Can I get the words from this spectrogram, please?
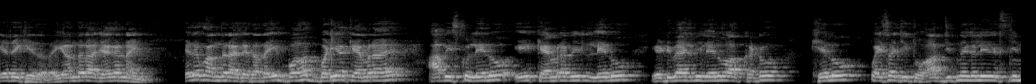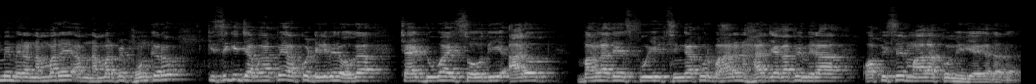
ये देखिए दादा, ये अंदर आ जाएगा नाइन ये देखो अंदर आ गया दादा, ये बहुत बढ़िया कैमरा है। आप इसको ले लो, ये कैमरा भी ले लो, ये डिवाइस भी ले लो, आप कटो, खेलो, पैसा जीतो। आप जितने के लिए स्क्रीन में मेरा नंबर है, आप नंबर पे फ़ोन करो। किसी की जगह पे आपको डिलीवर होगा, चाहे Dubai Saudi Arab Bangladesh Kuwait Singapore Bahrain हर जगह पे मेरा ऑफ़िस से माल आपको मिल जाएगा दादा।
